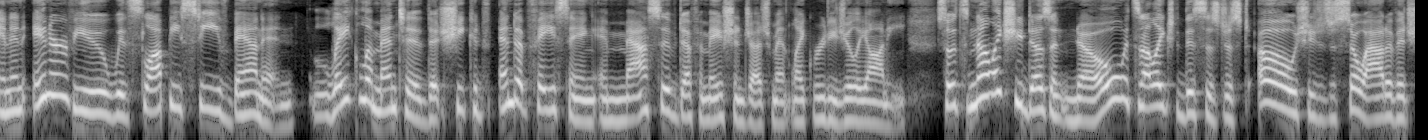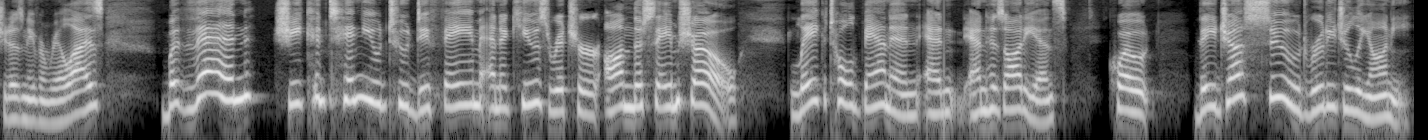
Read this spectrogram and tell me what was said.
In an interview with Sloppy Steve Bannon, Lake lamented that she could end up facing a massive defamation judgment like Rudy Giuliani. So it's not like she doesn't know. It's not like this is just, oh, she's just so out of it, she doesn't even realize. But then she continued to defame and accuse Richer on the same show. Lake told Bannon and, and his audience, quote, they just sued Rudy Giuliani.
